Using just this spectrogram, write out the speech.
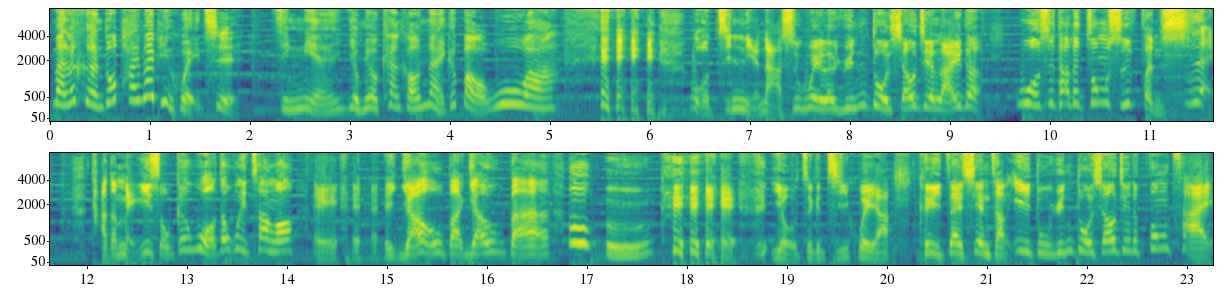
买了很多拍卖品回去，今年有没有看好哪个宝物啊？嘿嘿嘿嘿，我今年呐、啊、是为了云朵小姐来的，我是她的忠实粉丝哎，她的每一首歌我都会唱哦，哎，摇吧摇吧，哦哦，嘿嘿嘿嘿，有这个机会啊，可以在现场一睹云朵小姐的风采，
